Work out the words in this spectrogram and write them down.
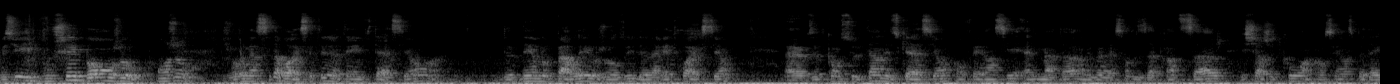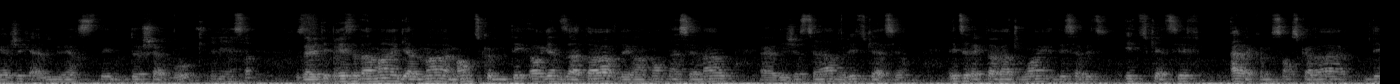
Monsieur Yves Boucher, bonjour. Bonjour. Je vous remercie d'avoir accepté notre invitation euh, de venir nous parler aujourd'hui de la rétroaction. Euh, vous êtes consultant en éducation, conférencier, animateur en évaluation des apprentissages et chargé de cours en conscience pédagogique à l'Université de Sherbrooke. C'est bien ça. Vous avez été précédemment également un membre du comité organisateur des rencontres nationales euh, des gestionnaires de l'éducation et directeur adjoint des services éducatifs à la commission scolaire des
